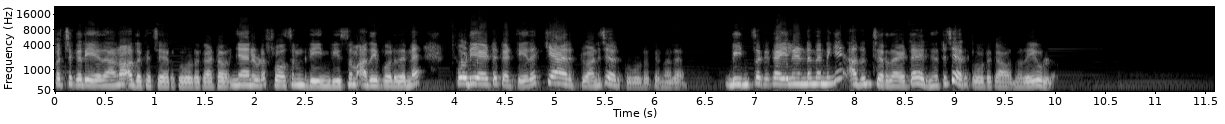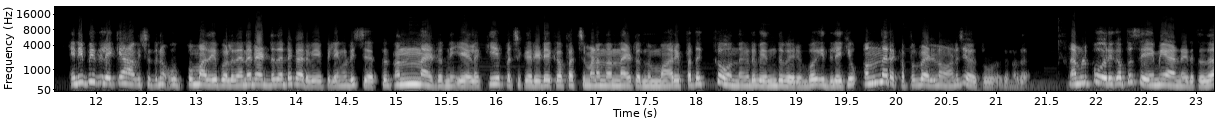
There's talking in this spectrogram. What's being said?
പച്ചക്കറി ഏതാണോ അതൊക്കെ ചേർത്ത് കൊടുക്കാം കേട്ടോ. ഞാനിവിടെ ഫ്രോസൺ ഗ്രീൻ പീസും അതേപോലെ തന്നെ പൊടിയായിട്ട് കട്ട് ചെയ്ത ക്യാരറ്റുമാണ് ചേർത്ത് കൊടുക്കുന്നത്. ബീൻസ് ഒക്കെ കയ്യിലുണ്ടെന്നുണ്ടെങ്കിൽ അതും ചെറുതായിട്ട് അരിഞ്ഞിട്ട് ചേർത്ത് കൊടുക്കാവുന്നതേ ഉള്ളൂ. ഇനിയിപ്പോ ഇതിലേക്ക് ആവശ്യത്തിന് ഉപ്പും അതേപോലെ തന്നെ രണ്ട് തണ്ട് കറിവേപ്പിലയും കൂടി ചേർത്ത് നന്നായിട്ടൊന്ന് ഇളക്കി പച്ചക്കറിയുടെ ഒക്കെ പച്ചമണം നന്നായിട്ടൊന്ന് മാറി പതുക്കെ ഒന്നുകൂടി വെന്ത് വരുമ്പോൾ ഇതിലേക്ക് ഒന്നര കപ്പ് വെള്ളമാണ് ചേർത്ത് കൊടുക്കുന്നത്. നമ്മളിപ്പോ ഒരു കപ്പ് സേമിയാണ് എടുത്തത്.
